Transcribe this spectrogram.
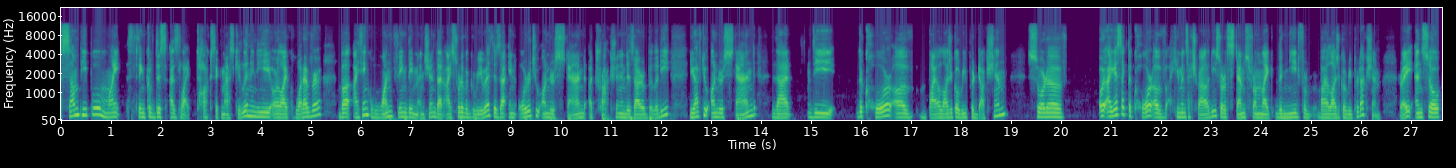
some people might think of this as like toxic masculinity or like whatever. But I think one thing they mentioned that I sort of agree with is that in order to understand attraction and desirability, you have to understand that the the core of biological reproduction sort of or I guess like the core of human sexuality sort of stems from like the need for biological reproduction, right? And so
